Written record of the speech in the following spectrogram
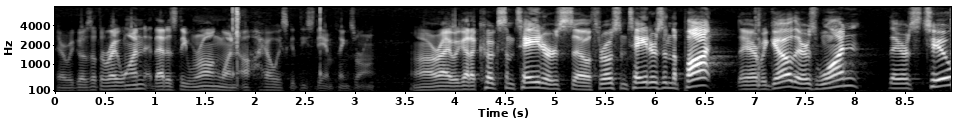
There we go. Is that the right one? That is the wrong one. Oh, I always get these damn things wrong. All right, we got to cook some taters, so throw some taters in the pot. There we go. There's one. There's two.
